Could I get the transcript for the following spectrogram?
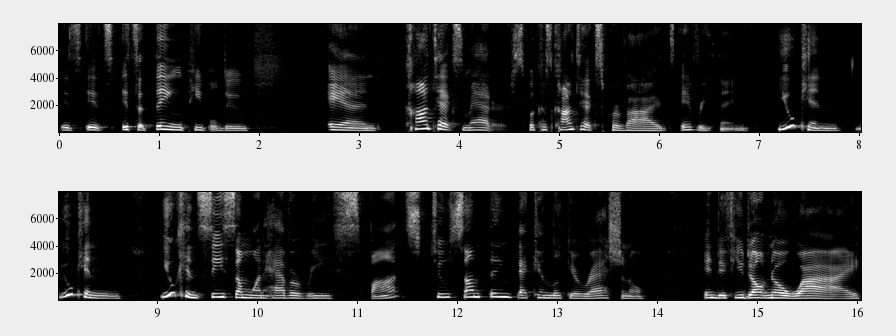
It's it's it's a thing people do. And context matters because context provides everything. You can you can you can see someone have a response to something that can look irrational. And if you don't know why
